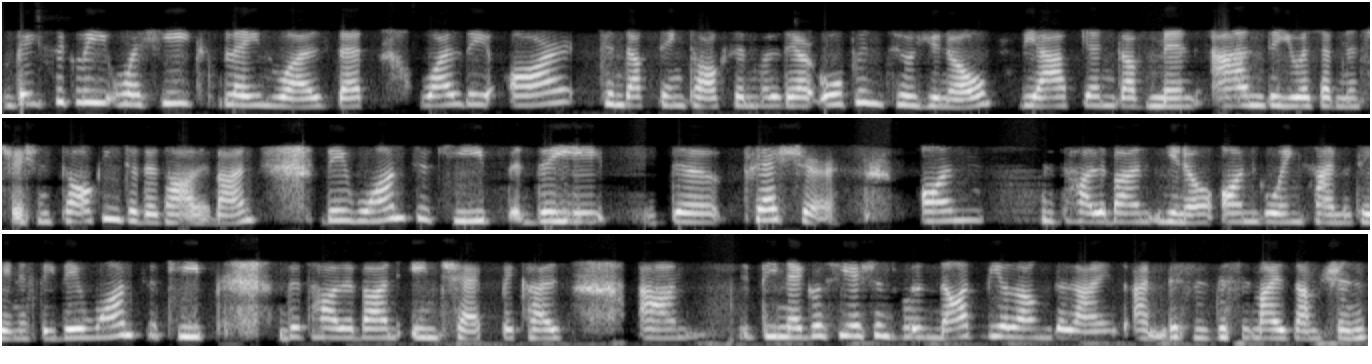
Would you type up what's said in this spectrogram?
basically what he explained was that while they are conducting talks and while they are open to, you know, the Afghan government and the U.S. administration talking to the Taliban, they want to keep the the pressure on the Taliban, you know, ongoing simultaneously. They want to keep the Taliban in check because um, the negotiations will not be along the lines. And this is this is my assumption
